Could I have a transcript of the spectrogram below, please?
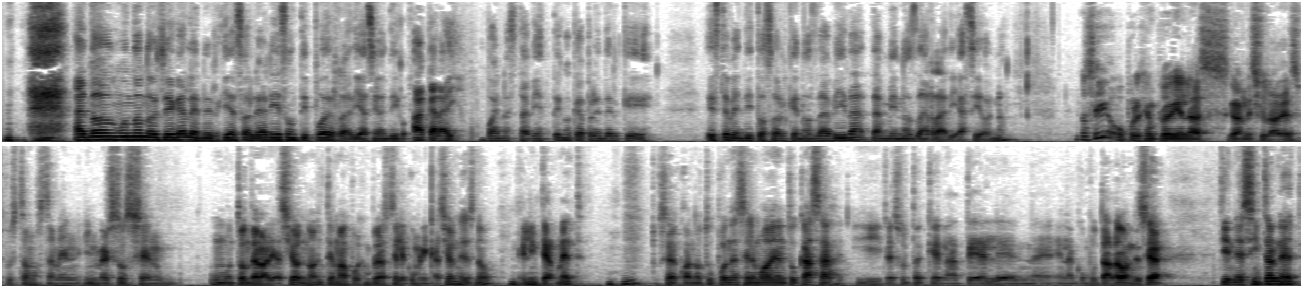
a todo el mundo nos llega la energía solar y es un tipo de radiación. Digo, ah, caray, bueno, está bien, tengo que aprender que este bendito sol que nos da vida también nos da radiación, ¿no? No sé, o por ejemplo, ahí en las grandes ciudades, pues estamos también inmersos en un montón de radiación, ¿no? El tema, por ejemplo, de las telecomunicaciones, ¿no? El Internet. O sea, cuando tú pones el modem en tu casa y resulta que en la tele, en, la computadora, donde sea, tienes Internet,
